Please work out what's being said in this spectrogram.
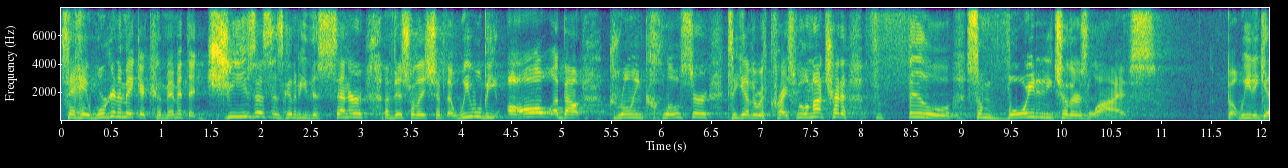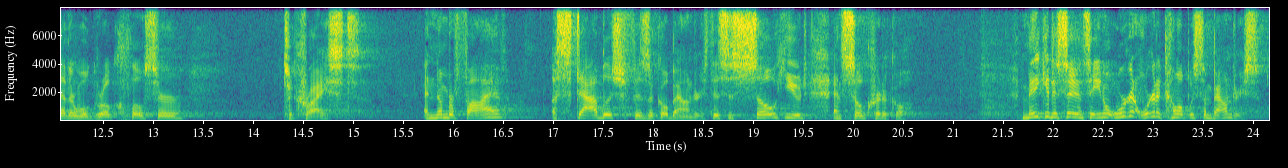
Say, hey, we're going to make a commitment that Jesus is going to be the center of this relationship, that we will be all about growing closer together with Christ. We will not try to fulfill some void in each other's lives, but we together will grow closer to Christ. And number five, establish physical boundaries. This is so huge and so critical. Make a decision, and say, you know, we're going we're to come up with some boundaries.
